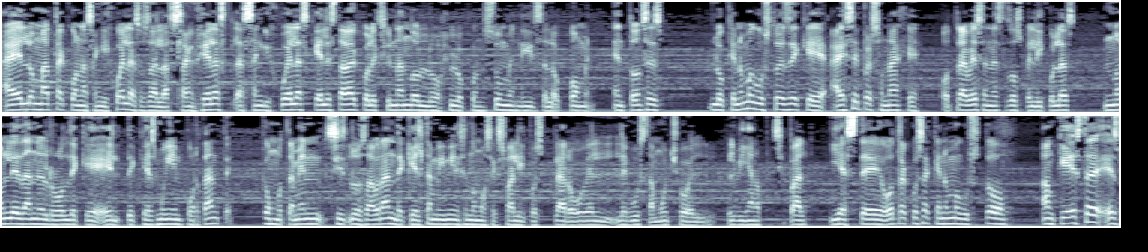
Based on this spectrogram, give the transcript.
a él lo mata con las sanguijuelas, o sea, las sanguijuelas, las sanguijuelas que él estaba coleccionando lo, lo consumen y se lo comen. Entonces, lo que no me gustó es de que a ese personaje, otra vez en estas dos películas, no le dan el rol de que él, de que es muy importante. Como también, si lo sabrán, de que él también viene siendo homosexual y pues claro, él le gusta mucho el, el villano principal. Y este, otra cosa que no me gustó, aunque esta es,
